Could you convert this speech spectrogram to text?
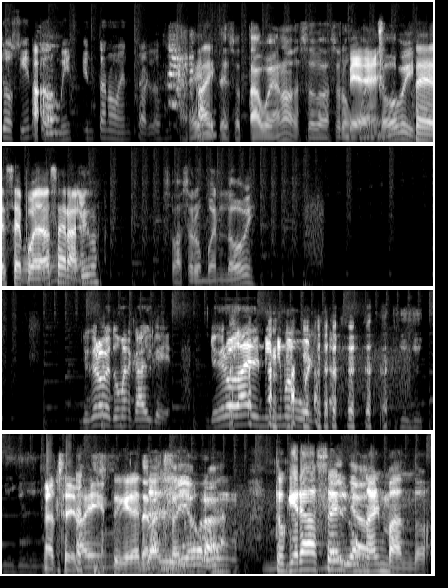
2200, Ah. 2190, algo así. Ay, Ay. Eso está bueno, eso va a ser un Bien. buen lobby. Se, se puede hacer un buen- algo. Eso va a ser un buen lobby. Yo quiero que tú me cargues. Yo quiero dar el mínimo vuelta. That's it. Está Tú quieres darle seis horas, un- tú quieres hacer media- un Armando.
